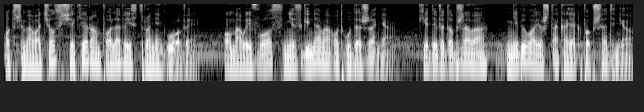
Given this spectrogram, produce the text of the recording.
otrzymała cios siekierą po lewej stronie głowy. O mały włos nie zginęła od uderzenia. Kiedy wydobrzała, nie była już taka jak poprzednio.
